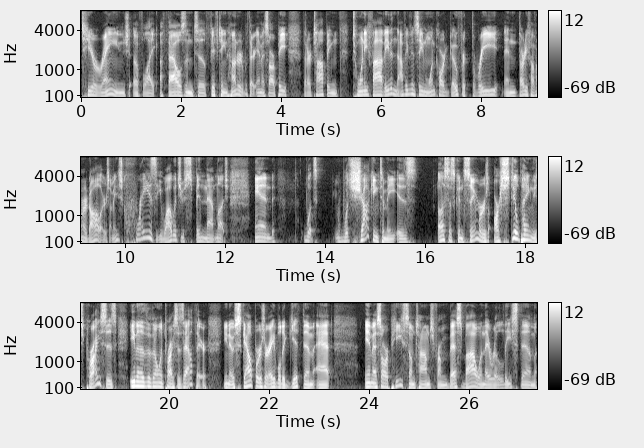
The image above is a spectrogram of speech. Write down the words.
tier range of like 1000 to 1500 with their MSRP that are topping 25 even I've even seen one card go for 3 and $3500. I mean, it's crazy. Why would you spend that much? And what's what's shocking to me is us as consumers are still paying these prices, even though they're the only prices out there. You know, scalpers are able to get them at MSRP sometimes from Best Buy when they release them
